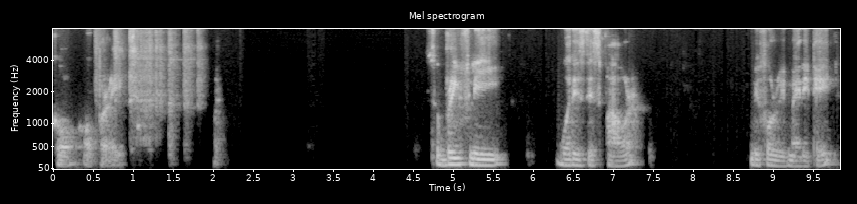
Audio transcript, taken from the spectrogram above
Cooperate. So, briefly, what is this power? Before we meditate,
